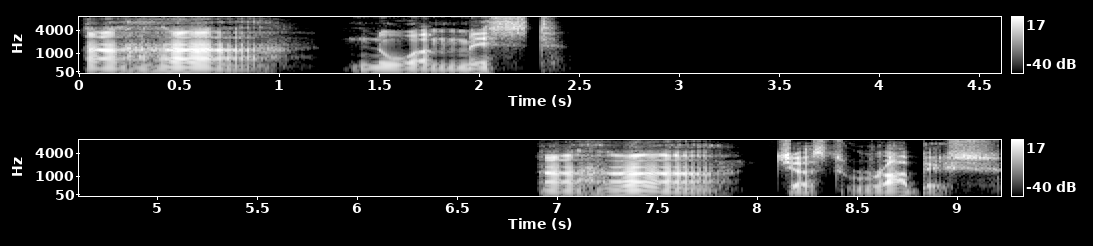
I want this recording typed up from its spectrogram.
Aha, nur Mist. Aha, just rubbish.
